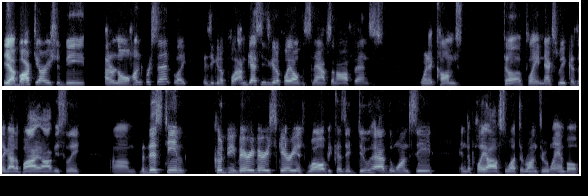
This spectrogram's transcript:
Yeah, Bakhtiari should be, I don't know, 100%. Like, is he going to play? I'm guessing he's going to play all the snaps on offense when it comes to playing next week because they got a bye, obviously. Um, but this team could be very, very scary as well because they do have the one seed, and the playoffs will have to run through Lambeau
